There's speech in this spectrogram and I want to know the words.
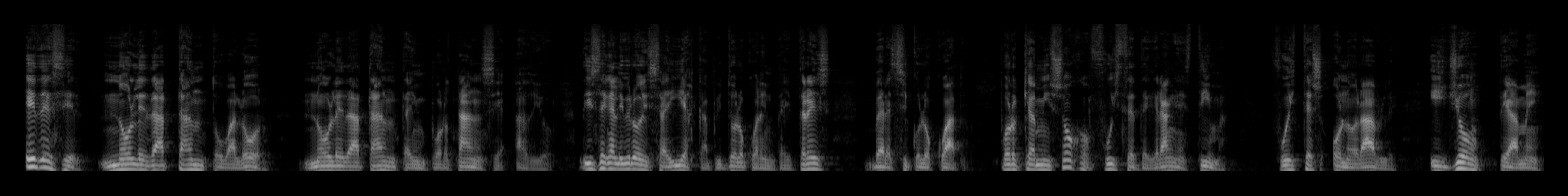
Es decir, no le da tanto valor, no le da tanta importancia a Dios. Dice en el libro de Isaías capítulo 43, versículo 4. Porque a mis ojos fuiste de gran estima, fuiste honorable, y yo te amé.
